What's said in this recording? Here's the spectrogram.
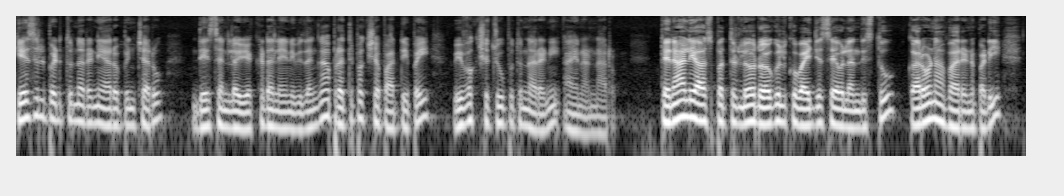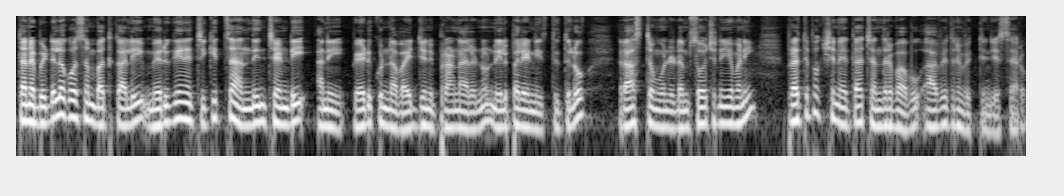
కేసులు పెడుతున్నారని ఆరోపించారు. దేశంలో ఎక్కడా లేని విధంగా ప్రతిపక్ష పార్టీపై వివక్ష చూపుతున్నారని ఆయన అన్నారు. తెనాలి ఆసుపత్రిలో రోగులకు వైద్య సేవలు అందిస్తూ కరోనా బారిన పడి తన బిడ్డల కోసం బతకాలి మెరుగైన చికిత్స అందించండి అని వేడుకున్న వైద్యుని ప్రాణాలను నిలపలేని స్థితిలో రాష్ట్రం ఉండడం శోచనీయమని ప్రతిపక్ష నేత చంద్రబాబు ఆవేదన వ్యక్తం చేశారు.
